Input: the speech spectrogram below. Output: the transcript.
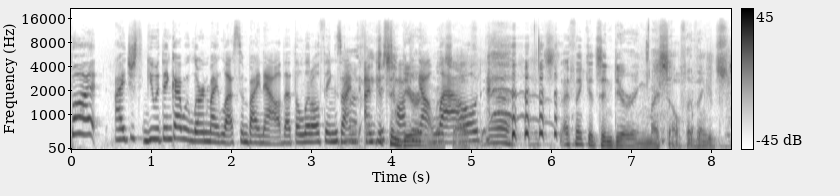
but I just, you would think I would learn my lesson by now that the little things I I'm, I'm just talking out loud. Yeah, I think it's endearing myself. I think it's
